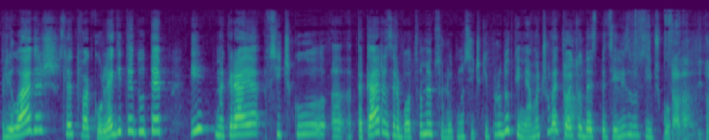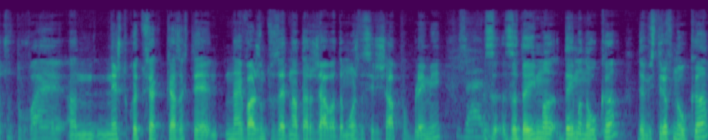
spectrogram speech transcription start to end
прилагаш, след това колегите до теб – и накрая всичко а, така разработваме абсолютно всички продукти. Няма човек, да. който да е специалист във всичко. Да, да. И точно това е а, нещо, което сега казахте, най-важното за една държава да може да си решава проблеми, за, за да, има, да има наука, да инвестира в наука,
